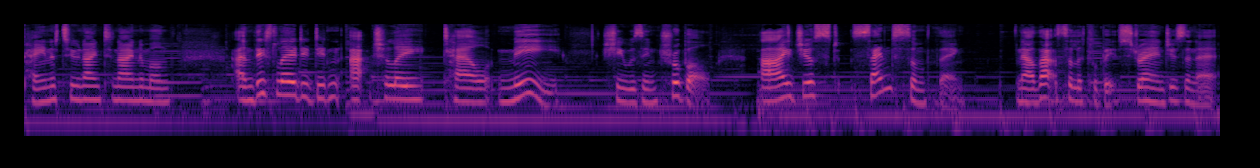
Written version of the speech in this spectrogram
paying a two ninety nine a month. And this lady didn't actually tell me she was in trouble. I just sensed something. Now that's a little bit strange, isn't it?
